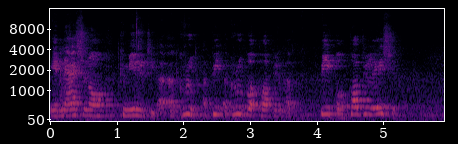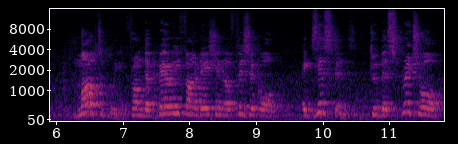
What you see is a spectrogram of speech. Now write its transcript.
a national community, a, a group, a, a group of popu people, population, multiply from the very foundation of physical existence to the spiritual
